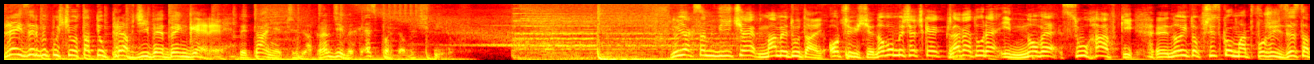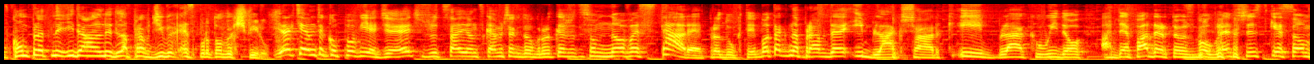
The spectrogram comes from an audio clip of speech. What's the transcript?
Razer wypuścił ostatnio prawdziwe bęgery. Pytanie, czy dla prawdziwych esportowych świrów? No jak sami widzicie, mamy tutaj oczywiście nową myszeczkę, klawiaturę i nowe słuchawki. E, No i to wszystko ma tworzyć zestaw kompletny, idealny dla prawdziwych esportowych świrów. Ja chciałem tylko powiedzieć, wrzucając kamyczek do ogródka, że to są nowe, stare produkty, bo tak naprawdę i Black Shark, i Black Widow, a The Father to już w ogóle wszystkie są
